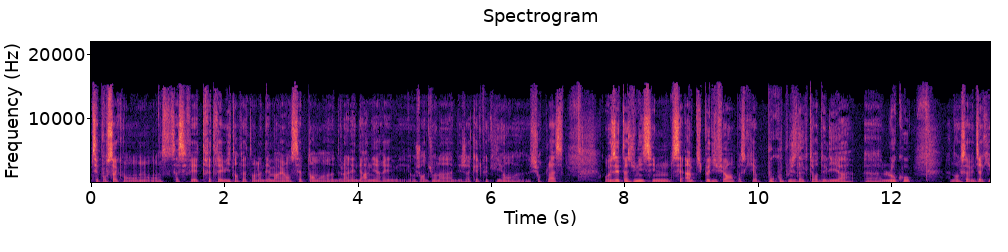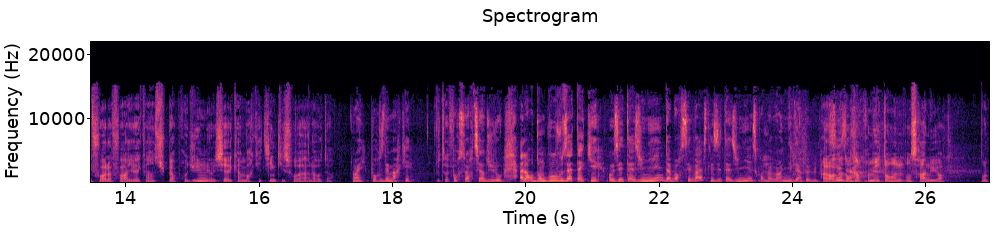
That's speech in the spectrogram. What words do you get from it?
c'est pour ça que ça s'est fait très très vite. En fait, on a démarré en septembre de l'année dernière et, aujourd'hui on a déjà quelques clients euh, sur place. Aux États-Unis, c'est un petit peu différent parce qu'il y a beaucoup plus d'acteurs de l'IA locaux. Donc ça veut dire qu'il faut à la fois arriver avec un super produit, mm. mais aussi avec un marketing qui soit à la hauteur. Oui, pour se démarquer pour sortir du lot. Alors, donc, vous vous attaquez aux États-Unis. D'abord, c'est vaste, les États-Unis. Est-ce qu'on peut avoir une idée un peu plus précise Alors, dans un premier temps, on, sera à New York. Donc,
